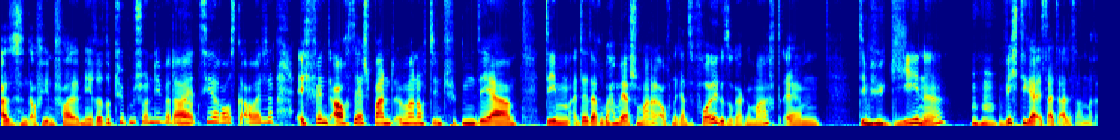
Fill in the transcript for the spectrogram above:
Also es sind auf jeden Fall mehrere Typen schon, die wir da Ja. jetzt hier rausgearbeitet haben. Ich finde auch sehr spannend immer noch den Typen, der dem, der darüber haben wir ja schon mal auch eine ganze Folge sogar gemacht, ähm, dem Hygiene Mhm. wichtiger ist als alles andere.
